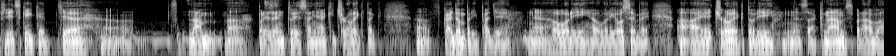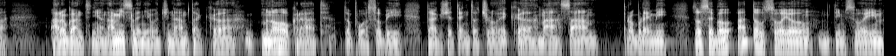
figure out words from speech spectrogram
vždycky, keď nám prezentuje sa nejaký človek, tak v každom prípade hovorí, hovorí o sebe. A aj človek, ktorý sa k nám správa arogantne a namyslenie voči nám, tak mnohokrát to pôsobí tak, že tento človek má sám problémy so sebou a tou svojou, tým svojim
